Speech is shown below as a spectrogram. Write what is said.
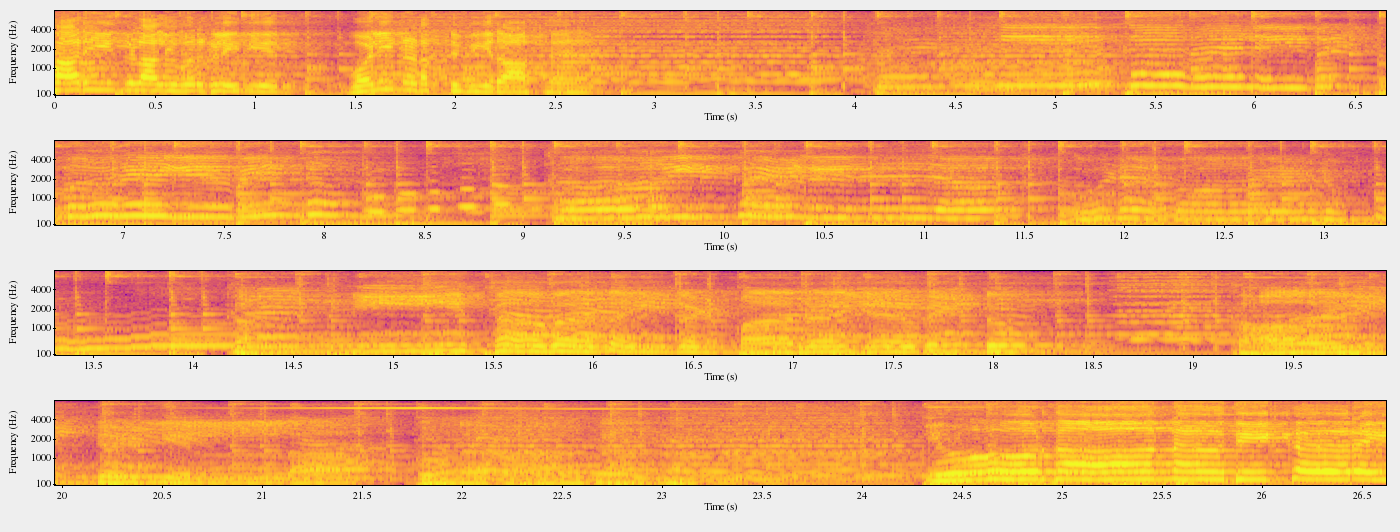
காரியங்களால் இவர்களை நீர் வழி நடத்துவீராக கவலைகள் மறைய வேண்டும். காயங்கள் எல்லாம் குணமாக யோர்தான் நதிக்கரை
